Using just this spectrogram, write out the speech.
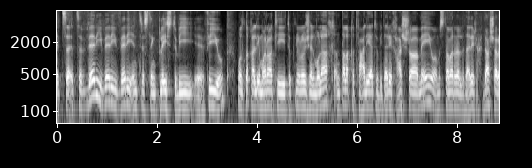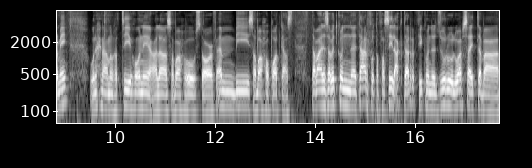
it's a very very very interesting place to be uh, فيه. ملتقى الإمارات لتكنولوجيا المناخ انطلقت فعالياته بتاريخ 10 ماي ومستمرة لتاريخ 11 ماي. ونحن عم نغطيه هون على صباحو ستار FM بصباحو بودكاست طبعا إذا بدكم تعرفوا تفاصيل أكثر فيكم تزوروا ال website تبع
